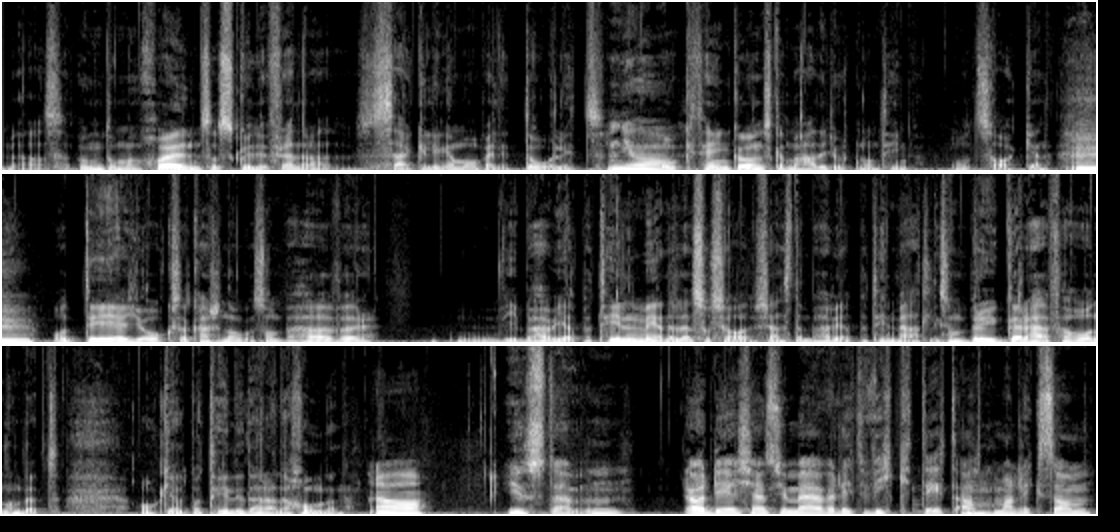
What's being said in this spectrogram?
alltså, ungdomen själv så skulle föräldrarna säkerligen må väldigt dåligt. Ja. Och tänka och önska att man hade gjort någonting åt saken. mm, Och det är ju också kanske något som behöver vi behöver hjälpa till med eller socialtjänsten behöver hjälpa till med att liksom brygga det här förhållandet och hjälpa till i den relationen. ja, Just det. Mm. Ja, det känns ju med väldigt viktigt att Mm. man liksom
